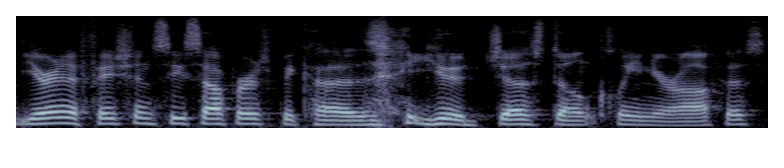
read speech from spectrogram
your inefficiency suffers because you just don't clean your office.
